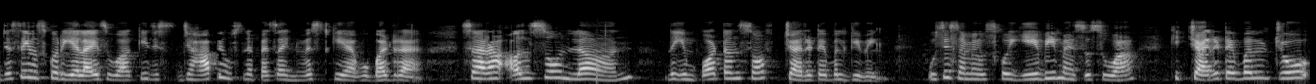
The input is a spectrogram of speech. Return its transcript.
जैसे ही उसको रियलाइज़ हुआ कि जिस जहाँ पे उसने पैसा इन्वेस्ट किया है वो बढ़ रहा है Sara also learn the importance of charitable giving उसी समय उसको ये भी महसूस हुआ कि चैरिटेबल जो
